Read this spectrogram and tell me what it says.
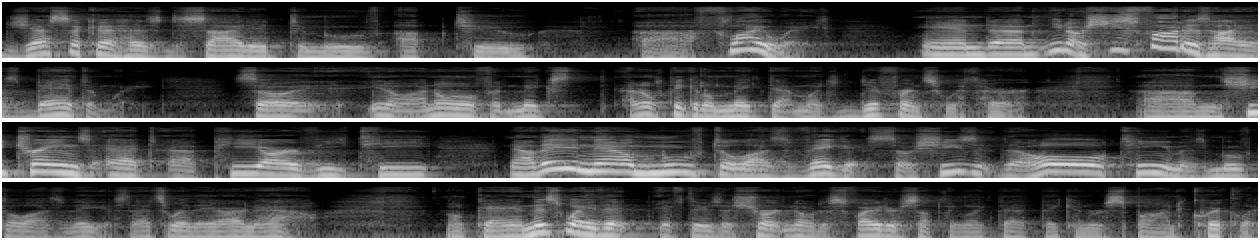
Jessica has decided to move up to uh, flyweight, and um, you know she's fought as high as bantamweight. So you know I don't know if it makes I don't think it'll make that much difference with her. Um, she trains at uh, PRVT. Now they now moved to Las Vegas, so she's the whole team has moved to Las Vegas. That's where they are now. Okay, and this way that if there's a short notice fight or something like that, they can respond quickly.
